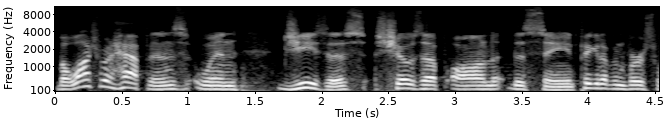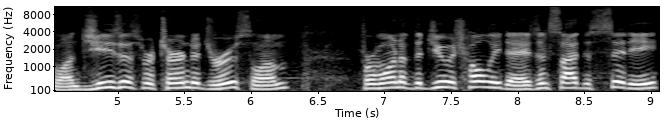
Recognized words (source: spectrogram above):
But watch what happens when Jesus shows up on the scene. Pick it up in verse 1. Jesus returned to Jerusalem for one of the Jewish holy days. Inside the city,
